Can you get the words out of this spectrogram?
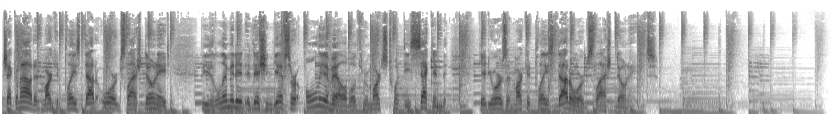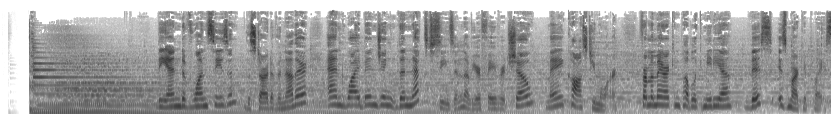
Check them out at marketplace.org slash donate. These limited edition gifts are only available through March 22nd. Get yours at marketplace.org The end of one season, the start of another, and why binging the next season of your favorite show may cost you more. From American Public Media, this is Marketplace.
